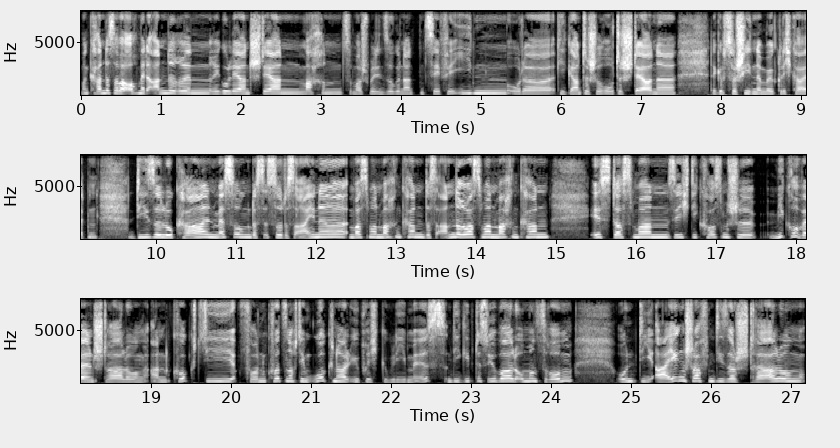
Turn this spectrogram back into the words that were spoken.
Man kann das aber auch mit anderen regulären Sternen machen, zum Beispiel den sogenannten Cepheiden oder gigantische rote Sterne. Da gibt es verschiedene Möglichkeiten. Diese lokalen Messungen, das ist so das eine, was man machen kann. Das andere, was man machen kann, ist, dass man sich die kosmische Mikrowellenstrahlung anguckt, die von kurz nach dem Urknall übrig geblieben ist. Die gibt es überall um uns rum. Und die Eigenschaften dieser Strahlung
